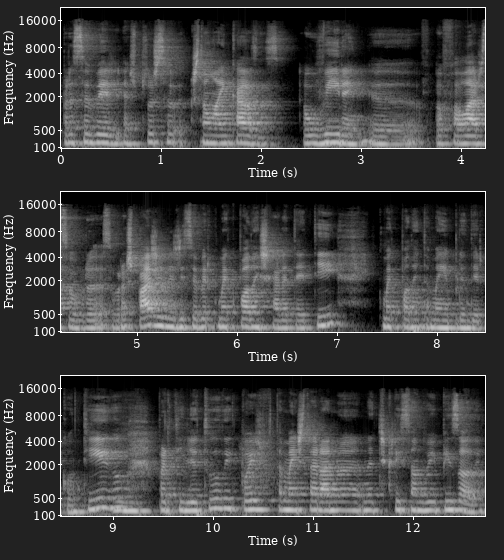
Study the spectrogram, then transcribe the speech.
para saber, as pessoas que estão lá em casa a ouvirem eh, a falar sobre, sobre as páginas e saber como é que podem chegar até ti, como é que podem também aprender contigo. Partilha tudo e depois também estará na, na descrição do episódio.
